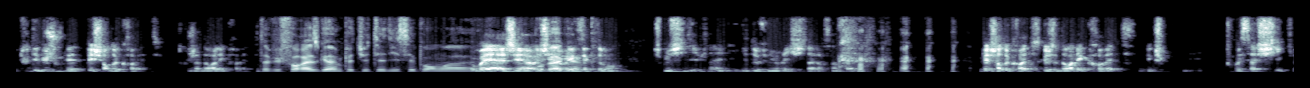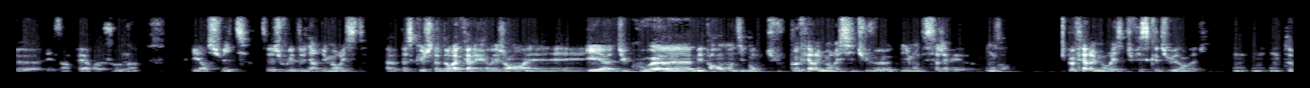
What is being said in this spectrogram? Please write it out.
Au tout début, je voulais être pêcheur de crevettes, parce que j'adorais les crevettes. T'as vu Forrest Gump et tu t'es dit, c'est pour moi Ouais, j'ai exactement. Je me suis dit, il est devenu riche, ça a l'air sympa. pêcheur de crevettes, parce que j'adorais les crevettes et que je trouvais ça chic, les impairs jaunes. Et ensuite, je voulais devenir humoriste euh, parce que j'adorais faire rire les gens. Et, euh, du coup, euh, mes parents m'ont dit Bon, tu peux faire humoriste si tu veux. Ils m'ont dit ça, j'avais 11 ans. Tu peux faire humoriste, tu fais ce que tu veux dans la vie. On, te,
